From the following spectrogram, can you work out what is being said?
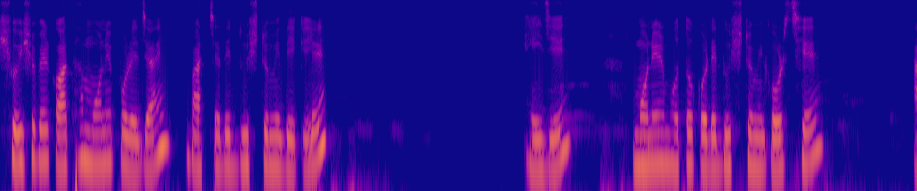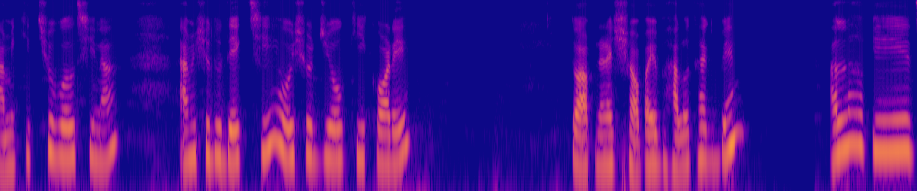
শৈশবের কথা মনে পড়ে যায় বাচ্চাদের দুষ্টুমি দেখলে। এই যে মনের মতো করে দুষ্টুমি করছে। আমি কিচ্ছু বলছি না। আমি শুধু দেখছি ঐশ্বর্য কি করে। তো আপনারা সবাই ভালো থাকবেন। আল্লাহ হাফিজ।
